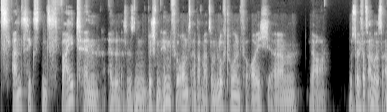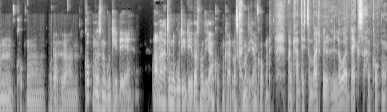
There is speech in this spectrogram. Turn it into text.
20.2., also das ist ein bisschen hin für uns, einfach mal zum Luft holen für euch. Ähm, ja, müsst ihr euch was anderes angucken oder hören. Gucken ist eine gute Idee. Arne hatte eine gute Idee, was man sich angucken kann. Was kann man sich angucken? Man kann sich zum Beispiel Lower Decks angucken.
